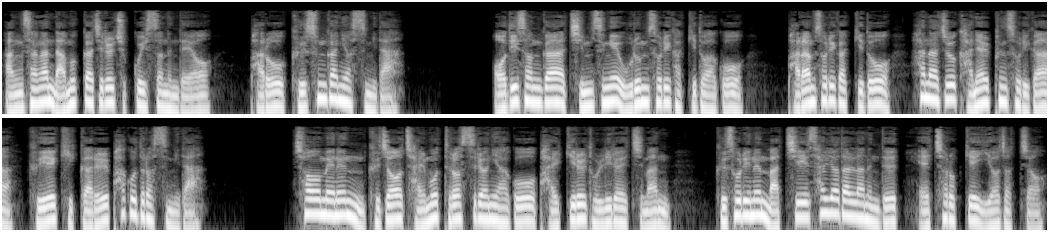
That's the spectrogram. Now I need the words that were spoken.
앙상한 나뭇가지를 줍고 있었는데요. 바로 그 순간이었습니다. 어디선가 짐승의 울음소리 같기도 하고 바람소리 같기도 한 아주 가냘픈 소리가 그의 귓가를 파고들었습니다. 처음에는 그저 잘못 들었으려니 하고 발길을 돌리려 했지만 그 소리는 마치 살려달라는 듯 애처롭게 이어졌죠.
